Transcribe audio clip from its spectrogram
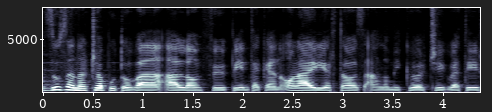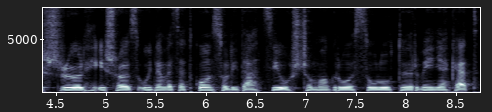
Zuzana Csaputová államfő pénteken aláírta az állami költségvetésről és az úgynevezett konszolidációs csomagról szóló törvényeket.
